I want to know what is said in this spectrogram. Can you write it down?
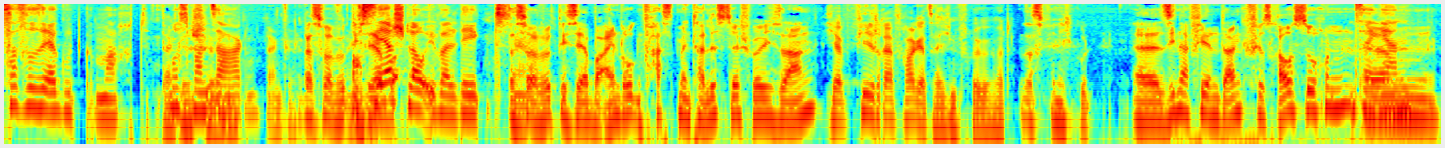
Das hast du sehr gut gemacht, muss man Dankeschön. sagen. Danke. Das war Auch wirklich sehr, sehr, schlau überlegt. das war wirklich sehr beeindruckend, fast mentalistisch, würde ich sagen. Ich habe viel drei Fragezeichen früh gehört. Das finde ich gut. Äh, Sina, vielen Dank fürs Raussuchen. Sehr gern. Ähm,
